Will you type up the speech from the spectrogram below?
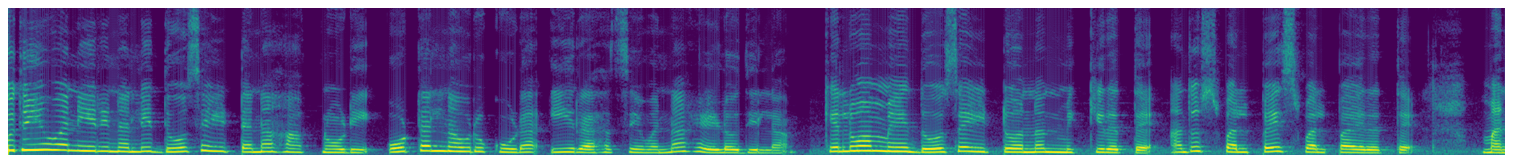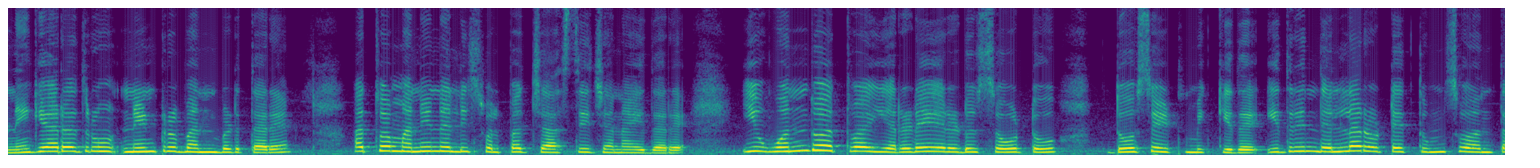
ಕುದಿಯುವ ನೀರಿನಲ್ಲಿ ದೋಸೆ ಹಿಟ್ಟನ್ನು ಹಾಕಿ ನೋಡಿ. ಹೋಟೆಲ್ನವರು ಕೂಡ ಈ ರಹಸ್ಯವನ್ನು ಹೇಳೋದಿಲ್ಲ. ಕೆಲವೊಮ್ಮೆ ದೋಸೆ ಹಿಟ್ಟು ಅನ್ನೋದು ಮಿಕ್ಕಿರುತ್ತೆ. ಅದು ಸ್ವಲ್ಪೇ ಸ್ವಲ್ಪ ಇರುತ್ತೆ. ಮನೆಗೆ ಯಾರಾದರೂ ನೆಂಟರು ಬಂದುಬಿಡ್ತಾರೆ ಅಥವಾ ಮನೆಯಲ್ಲಿ ಸ್ವಲ್ಪ ಜಾಸ್ತಿ ಜನ ಇದ್ದಾರೆ. ಈ ಒಂದು ಅಥವಾ ಎರಡೇ ಎರಡು ಸೋಟು ದೋಸೆ ಹಿಟ್ಟು ಮಿಕ್ಕಿದೆ. ಇದರಿಂದೆಲ್ಲ ರೊಟ್ಟೆ ತುಂಬಿಸುವಂಥ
